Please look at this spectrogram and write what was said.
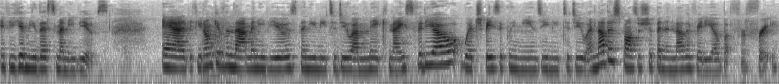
if you give me this many views. And if you don't give them that many views, then you need to do a make nice video, which basically means you need to do another sponsorship in another video, but for free,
